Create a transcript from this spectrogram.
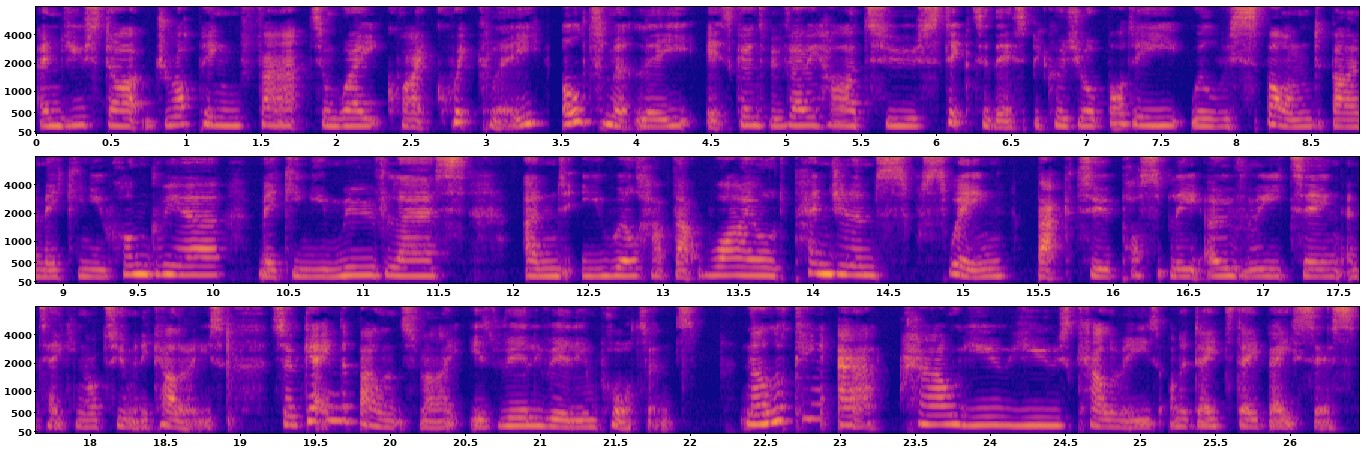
and you start dropping fat and weight quite quickly, ultimately it's going to be very hard to stick to this because your body will respond by making you hungrier, making you move less, and you will have that wild pendulum swing back to possibly overeating and taking on too many calories. So, getting the balance right is really, really important. Now, looking at how you use calories on a day to day basis,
